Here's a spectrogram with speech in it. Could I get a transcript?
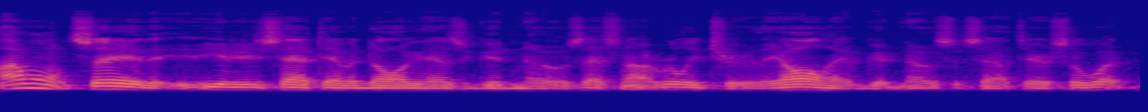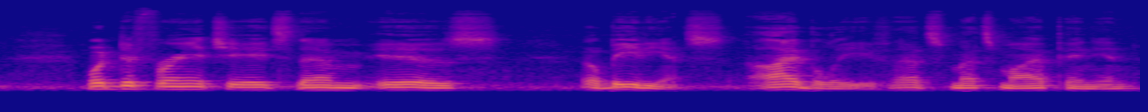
I won't say that you just have to have a dog that has a good nose. That's not really true. They all have good noses out there. So what what differentiates them is obedience. I believe that's that's my opinion.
